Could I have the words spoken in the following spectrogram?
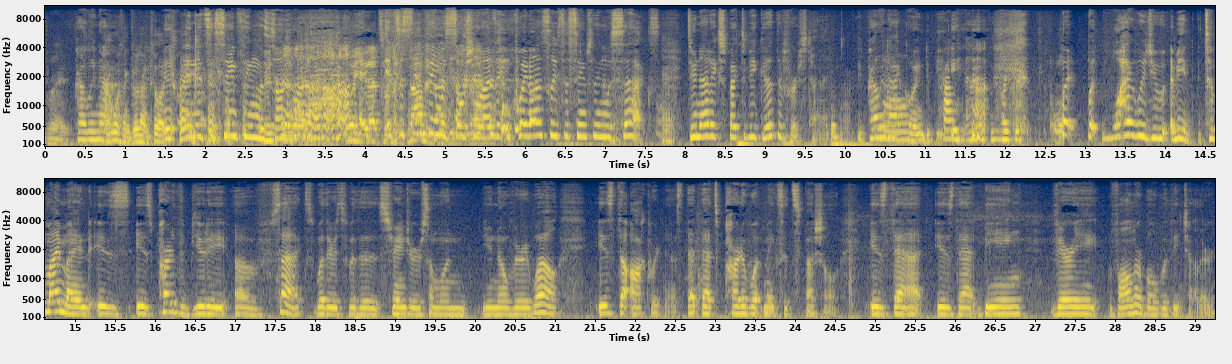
Right. Probably not. I wasn't good until I And, tried. and it's the same thing with socializing. Well, yeah, that's what it's the same thing with socializing, and quite honestly, it's the same thing with sex. Do not expect to be good the first time. You're probably not going to be. probably not. but but why would you? I mean, to my mind, is is part of the beauty of sex, whether it's with a stranger or someone you know very well, is the awkwardness. That that's part of what makes it special. Is that is that being very vulnerable with each other.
